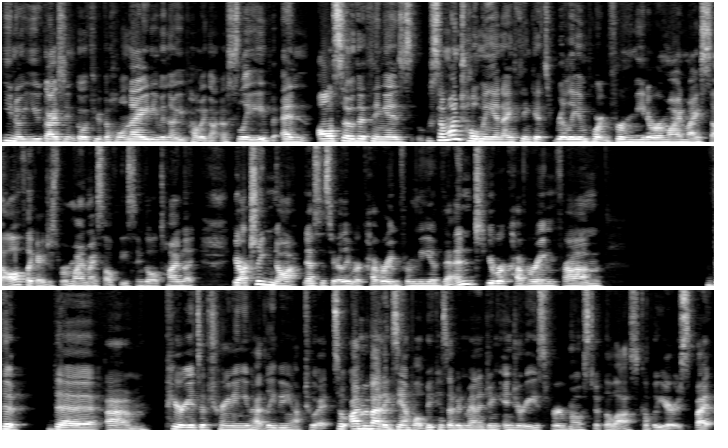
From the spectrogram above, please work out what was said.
you know, you guys didn't go through the whole night, even though you probably got no sleep. And also the thing is, someone told me, and I think it's really important for me to remind myself. Like I just remind myself these things all the time. That you're actually not necessarily recovering from the event. You're recovering from the the um, periods of training you had leading up to it. So I'm a bad example because I've been managing injuries for most of the last couple years. But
